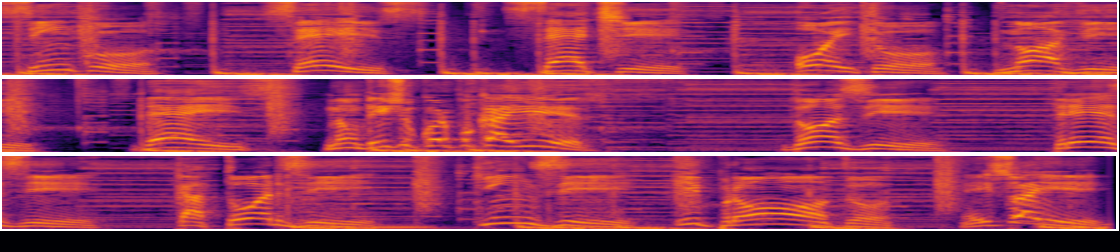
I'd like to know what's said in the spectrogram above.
cinco, seis, sete, oito, nove, dez. Não deixe o corpo cair. Doze, treze, 14, 15 e pronto. É isso aí.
